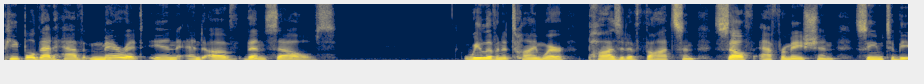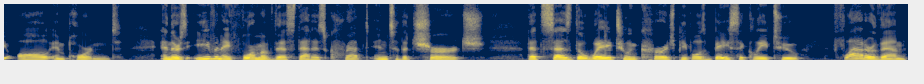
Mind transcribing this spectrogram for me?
people that have merit in and of themselves. We live in a time where positive thoughts and self affirmation seem to be all important. And there's even a form of this that has crept into the church that says the way to encourage people is basically to flatter them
